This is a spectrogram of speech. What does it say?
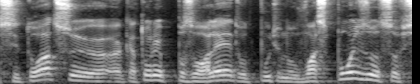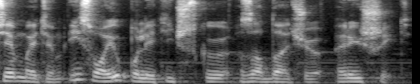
ситуацию, которая позволяет вот Путину воспользоваться всем этим и свою политическую задачу решить.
